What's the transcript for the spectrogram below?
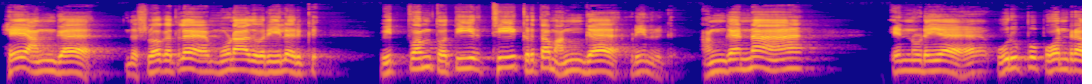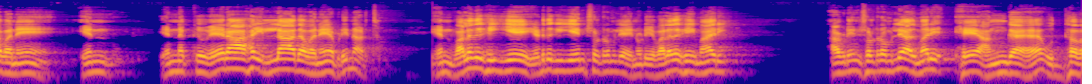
ஹே அங்க இந்த ஸ்லோகத்தில் மூணாவது வரியில் இருக்குது வித்வம் தொத்தீர்த்தி கிருத்தம் அங்க அப்படின்னு இருக்கு. அங்கன்னா என்னுடைய உறுப்பு போன்றவனே என் எனக்கு வேறாக இல்லாதவனே அப்படின்னு அர்த்தம். என் வலதுகையே இடதுகையேன்னு சொல்கிறோம் இல்லையா? என்னுடைய வலதுகை மாதிரி அப்படின்னு சொல்கிறோம் இல்லையா? அது மாதிரி ஹே அங்க உத்தவ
